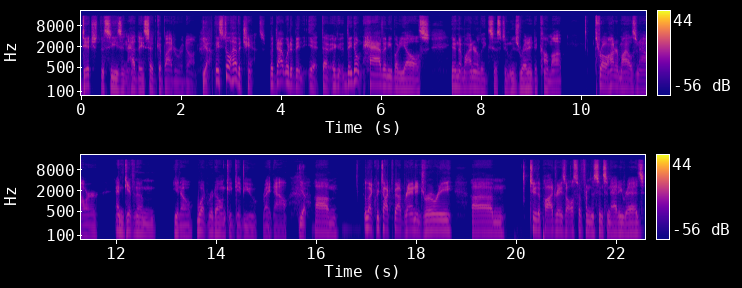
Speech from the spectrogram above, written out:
ditch the season had they said goodbye to Rodon. Yeah. They still have a chance, but that would have been it. That they don't have anybody else in the minor league system who's ready to come up, throw 100 miles an hour and give them, you know, what Rodon could give you right now. Yep. Um like we talked about Brandon Drury um to the Padres also from the Cincinnati Reds.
